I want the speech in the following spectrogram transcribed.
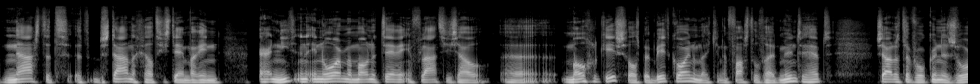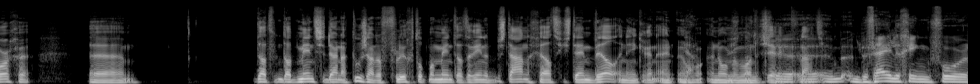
naast het, het bestaande geldsysteem, waarin er niet een enorme monetaire inflatie zou eh, mogelijk is, zoals bij Bitcoin, omdat je een vaste hoeveelheid munten hebt, zou dat ervoor kunnen zorgen eh, dat, dat mensen daar naartoe zouden vluchten op het moment dat er in het bestaande geldsysteem wel in één keer een, een Ja, enorme Dus is, monetaire eh, inflatie. een, een beveiliging voor,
